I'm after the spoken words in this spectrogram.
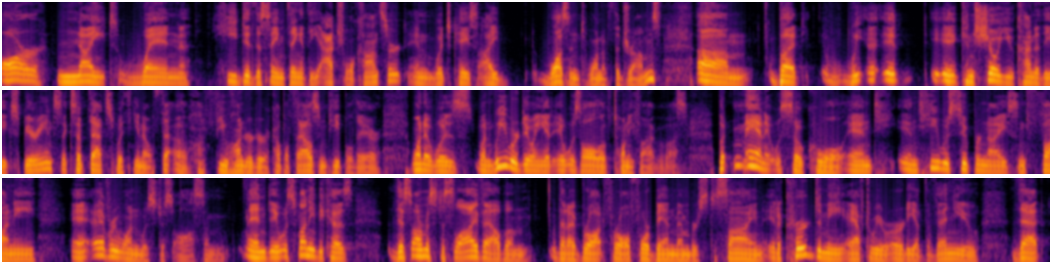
our night when he did the same thing at the actual concert. In which case, I wasn't one of the drums. Um, but we it it can show you kind of the experience except that's with you know th- a few hundred or a couple thousand people there. When it was when we were doing it it was all of 25 of us. But man it was so cool. And and he was super nice and funny. And everyone was just awesome. And it was funny because this armistice live album that i brought for all four band members to sign it occurred to me after we were already at the venue that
